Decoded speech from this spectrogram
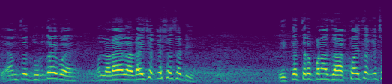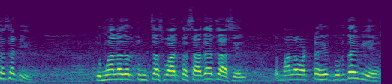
ते आमचं दुर्दैव आहे. मग लढाया लढायच्या कशासाठी? एकत्रपणा दाखवायचा कशासाठी? तुम्हाला जर तुमचा स्वार्थ साधायचा असेल तर मला वाटतं हे दुर्दैवी आहे.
